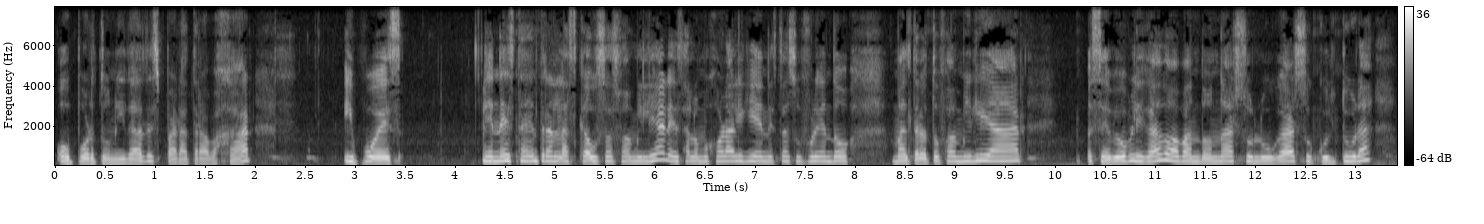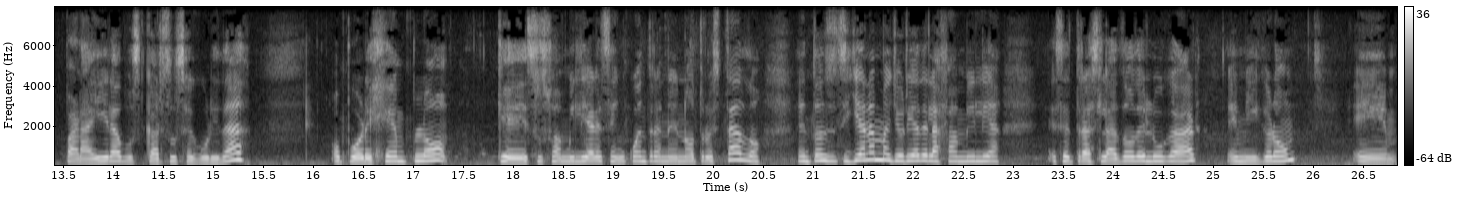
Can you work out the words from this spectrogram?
oportunidades para trabajar y pues en esta entran las causas familiares. A lo mejor alguien está sufriendo maltrato familiar, se ve obligado a abandonar su lugar, su cultura, para ir a buscar su seguridad. O por ejemplo, que sus familiares se encuentran en otro estado. Entonces, si ya la mayoría de la familia se trasladó del lugar, emigró, eh,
